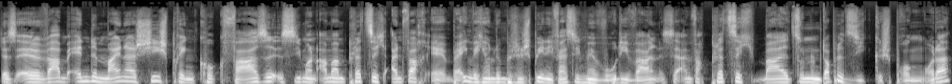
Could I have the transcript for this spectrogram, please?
das äh, war am Ende meiner Skispring-Guck-Phase, ist Simon Ammann plötzlich einfach äh, bei irgendwelchen Olympischen Spielen, ich weiß nicht mehr, wo die waren, ist er einfach plötzlich mal zu einem Doppelsieg gesprungen, oder?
